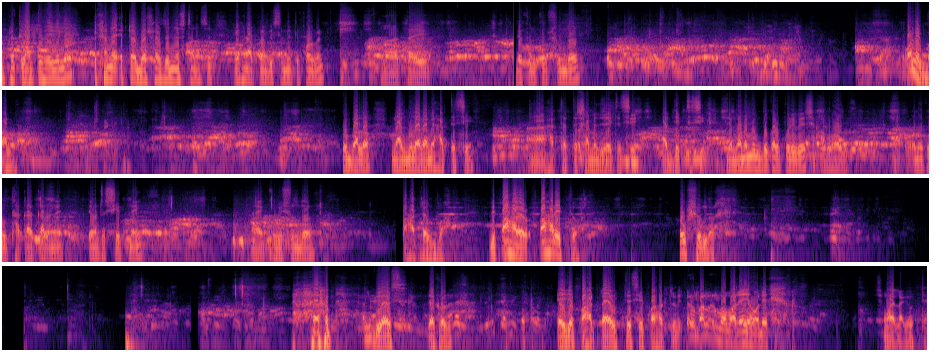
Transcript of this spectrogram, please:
আপনি ক্লান্ত হয়ে গেলে এখানে একটা বসার জন্য স্থান আছে। এখানে আপনার বিশ্রাম নিতে পারবেন। তাই দেখুন, খুব সুন্দর। অনেক ভালো। খুব ভালো। নাজমুল আর আমি হাঁটতেছি হাঁটতে হাঁটতে সামনে যাইতেছি আর দেখতেছি যে মনোমুগ্ধকর পরিবেশ আবহাওয়া অনুকূল থাকার কারণে তেমন একটা শীত নেই। আহ, খুবই সুন্দর। পাহাড়টা পাহাড় পাহাড়ের তো। খুব সুন্দর। দেখুন এই যে পাহাড়টা উঠতেছে পাহাড়টার ভিতরে ভালো বাবা রে অনেক সময় লাগে উঠতে।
